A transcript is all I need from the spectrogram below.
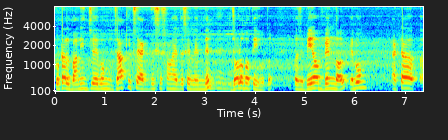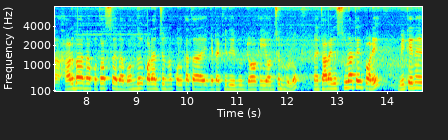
টোটাল বাণিজ্য এবং যা কিছু এক দেশের সঙ্গে এক দেশের লেনদেন জলপথেই হতো। বে অফ বেঙ্গল এবং একটা হারবার বা পোতাশ্রয় বা বন্দর করার জন্য কলকাতায় যেটা খিদিরপুর ডক এই অঞ্চলগুলো মানে তার আগে সুরাটের পরে ব্রিটেনের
